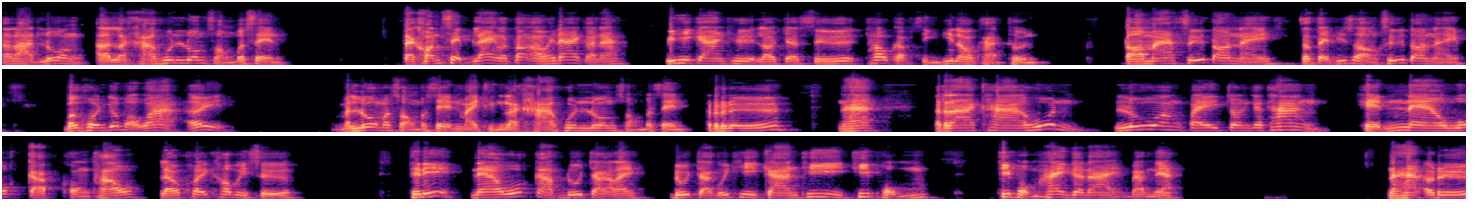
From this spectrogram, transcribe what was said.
ตลาดร่วงเอ่อราคาหุ้นร่วงสองเปอร์เซ็น แต่คอนเซปต์แรกเราต้องเอาให้ได้ก่อนนะ วิธีการคือเราจะซื้อเท่ากับสิ่งที่เราขาดทุน ต่อมาซื้อตอนไหนสเต็ปที่สองซื้อตอนไหน บางคนก็บอกว่า เอ้ย มันร่วงมาสองเปอร์เซ็นหมายถึงราคาหุ้นร่วงสองเปอร์เซ็นหรือนะฮะราคาหุ้นร่วงไปจนกระทั่งเห็นแนววกกลับของเขาแล้วค่อยเข้าไปซื้อ ทีนี้แนววกกลับดูจากอะไร ดูจากวิธีการที่ที่ผมที่ผมให้ก็ได้แบบเนี้ยนะฮะหรือ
